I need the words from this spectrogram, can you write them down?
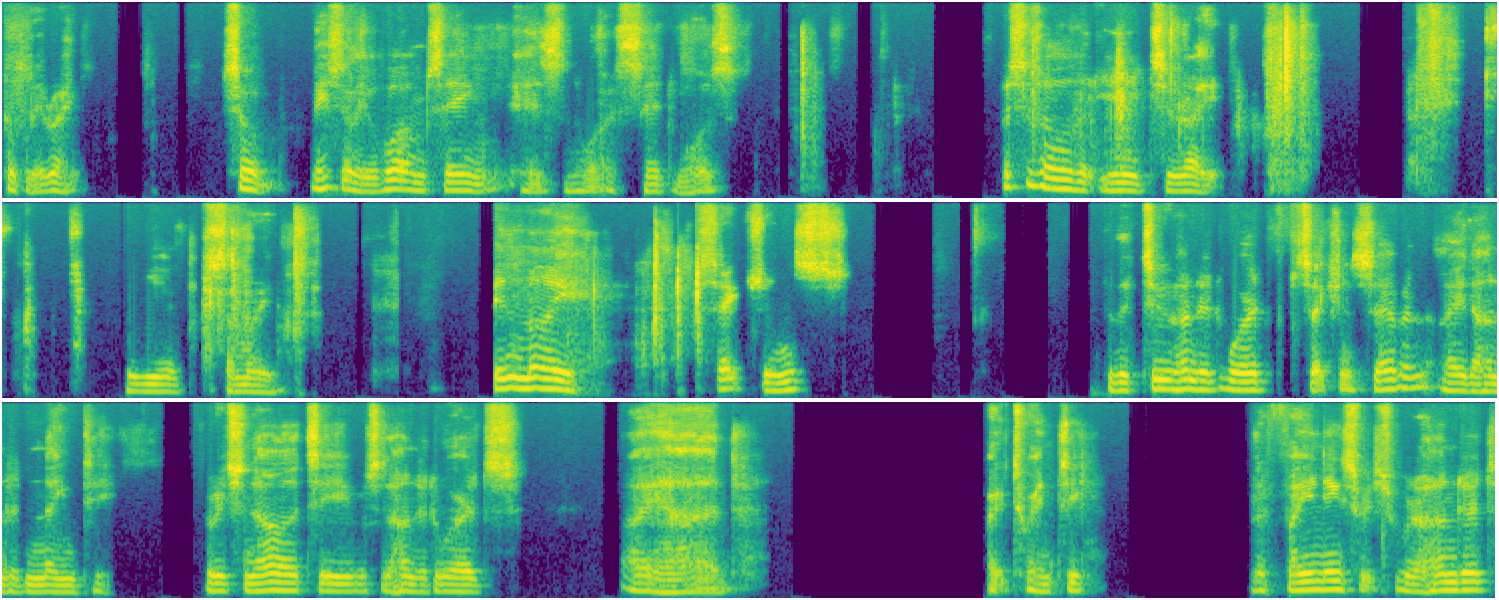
probably right. So basically what I'm saying is, and what I said was, this is all that you need to write in your summary. In my sections, for the 200 word section seven, I had 190. Originality, which is 100 words, I had about 20. The findings, which were 100,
